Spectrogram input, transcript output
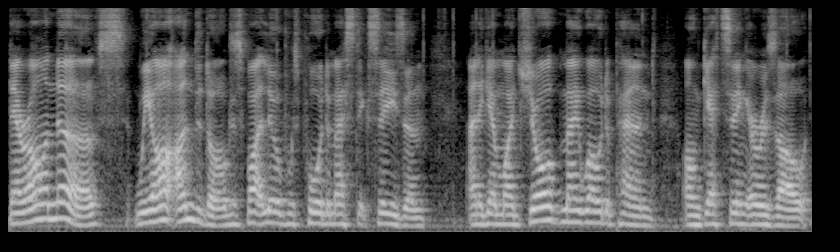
There are nerves, we are underdogs despite Liverpool's poor domestic season. And again, my job may well depend on getting a result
